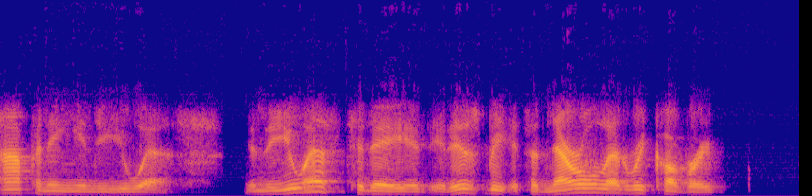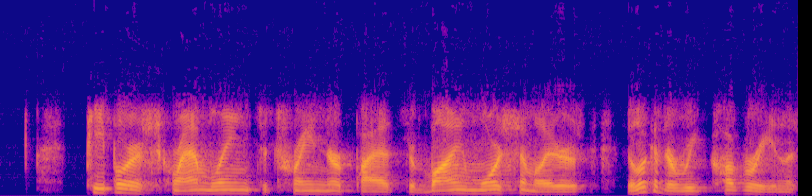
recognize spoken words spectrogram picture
happening in the U.S. In the U.S. today, it is it's a narrow-led recovery. People are scrambling to train their pilots. They're buying more simulators. You look at the recovery in the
